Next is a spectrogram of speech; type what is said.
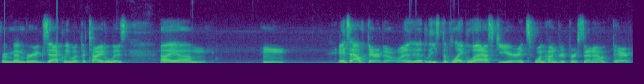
remember exactly what the title is. I um, hmm. It's out there though. At least of like last year, it's 100% out there.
